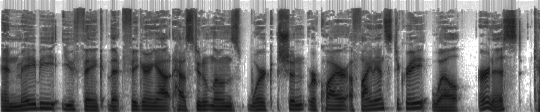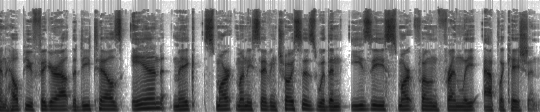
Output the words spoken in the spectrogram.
And maybe you think that figuring out how student loans work shouldn't require a finance degree. Well, Earnest can help you figure out the details and make smart money saving choices with an easy smartphone friendly application.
